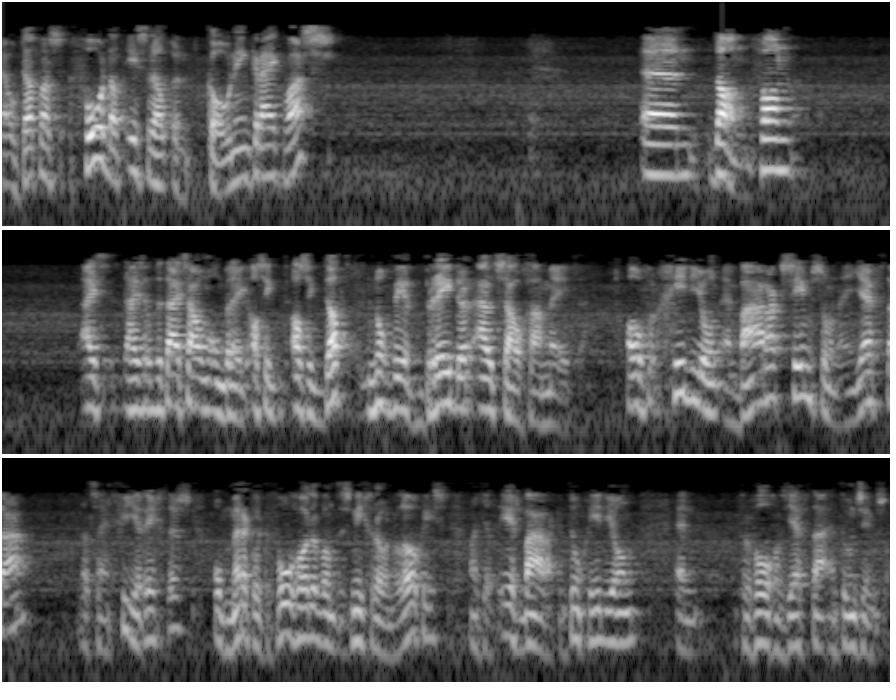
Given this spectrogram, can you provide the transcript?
Ook dat was voordat Israël een koninkrijk was. En dan van. Hij, hij zegt: de tijd zou me ontbreken. Als ik, als ik dat nog weer breder uit zou gaan meten. Over Gideon en Barak, Simson en Jefta. Dat zijn vier richters. Opmerkelijke volgorde, want het is niet chronologisch. Want je had eerst Barak en toen Gideon. En vervolgens Jefta en toen Simson.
